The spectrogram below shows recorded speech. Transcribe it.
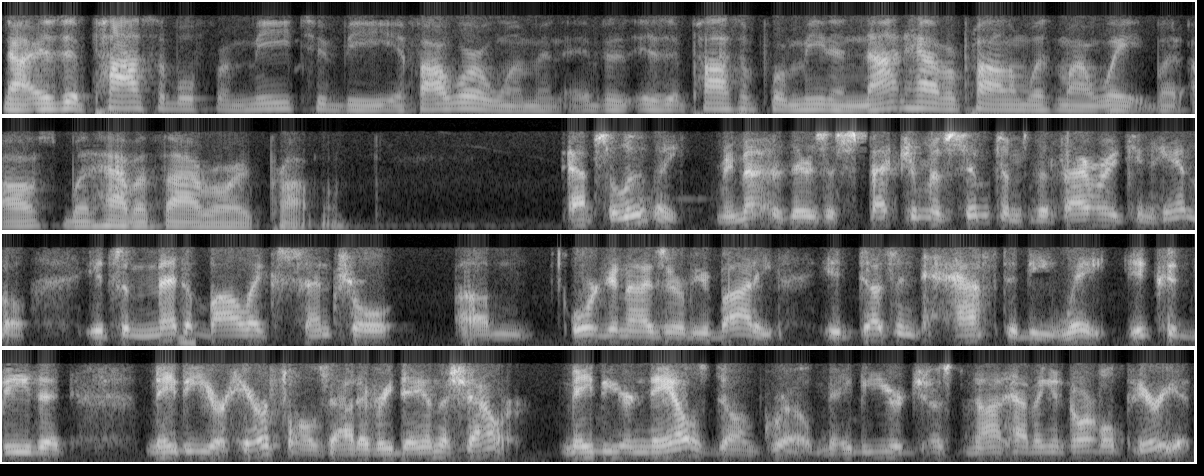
Now, is it possible for me to be, if I were a woman, if is it possible for me to not have a problem with my weight, but also but have a thyroid problem? Absolutely. Remember, there's a spectrum of symptoms the thyroid can handle. It's a metabolic central um, organizer of your body. It doesn't have to be weight. It could be that maybe your hair falls out every day in the shower. Maybe your nails don't grow. Maybe you're just not having a normal period.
